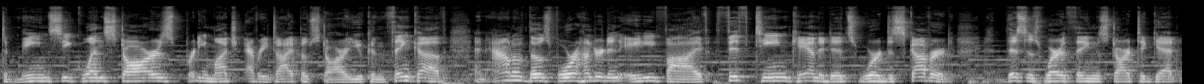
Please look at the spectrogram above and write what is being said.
to main sequence stars, pretty much every type of star you can think of. And out of those 485, 15 candidates were discovered. And this is where things start to get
